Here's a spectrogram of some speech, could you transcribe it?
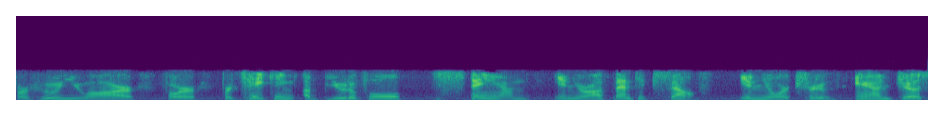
for who you are, for for taking a beautiful stand in your authentic self, in your truth, and just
